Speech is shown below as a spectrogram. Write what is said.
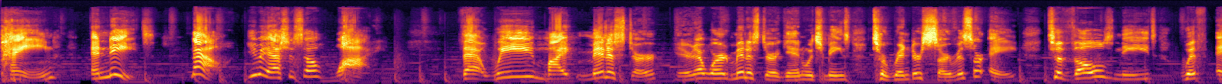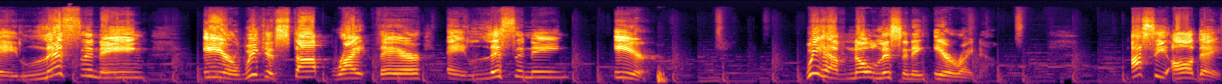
pain, and needs. Now, you may ask yourself, why? That we might minister, hear that word minister again, which means to render service or aid to those needs with a listening ear. We could stop right there. A listening ear. We have no listening ear right now. I see all day.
